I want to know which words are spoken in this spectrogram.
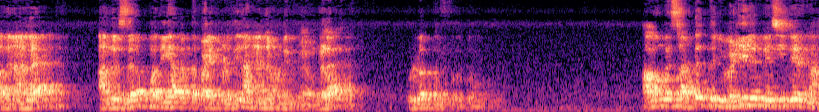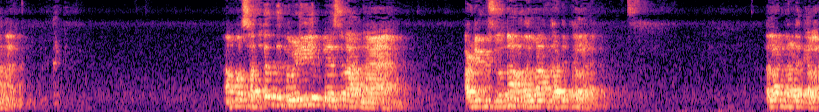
அதனால அந்த சிறப்பு அதிகாரத்தை பயன்படுத்தி நாங்க என்ன பண்ணிருக்கோம்? இவங்களை உள்ள கொடுத்துருக்கோம் அவங்க சட்டத்துக்கு வெளியில பேசிட்டே இருக்காங்க. நம்ம சட்டத்துக்கு வெளியில பேசுறாங்க அப்படின்னு சொன்னா அதெல்லாம் தடுக்கல. அதெல்லாம் தடுக்கல.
